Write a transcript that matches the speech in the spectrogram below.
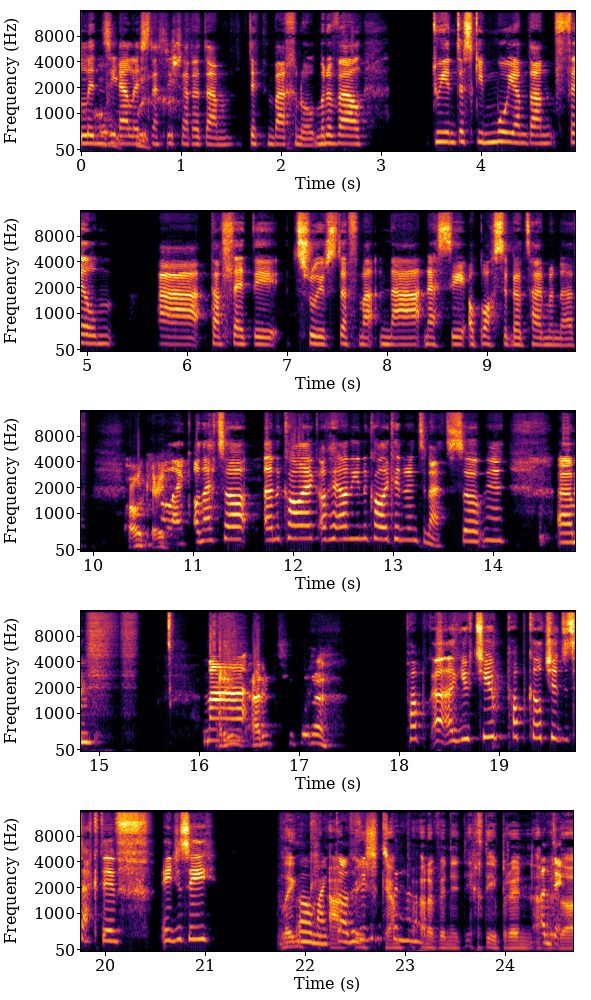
Lindsay oh, Ellis nes i siarad am dipyn bach yn ôl, maen nhw fel, dwi'n dysgu mwy amdan ffilm a darlledu trwy'r stuff ma na nes i o bosib mewn tair mynydd. Okay. Coleg. Ond eto, yn y coleg, oedd hyn yn y coleg hyn yr internet. So, ie. Um, ma... Ar YouTube bwra? Pop, uh, YouTube, Pop Culture Detective Agency. Link oh my God, ar Basecamp ar y funud i chdi Bryn a fydd o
